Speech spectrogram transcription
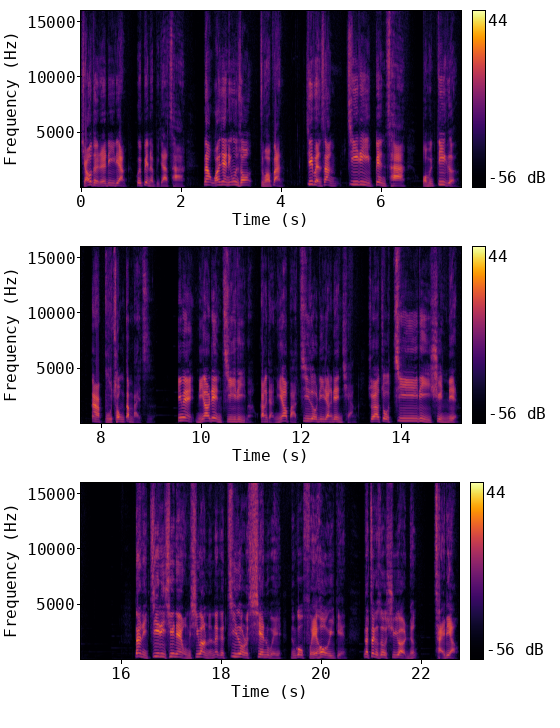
小腿的力量会变得比较差。那王家您问说怎么办？基本上肌力变差，我们第一个那补充蛋白质，因为你要练肌力嘛。我刚刚讲你要把肌肉力量练强，所以要做肌力训练。那你肌力训练，我们希望的那个肌肉的纤维能够肥厚一点，那这个时候需要能材料，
